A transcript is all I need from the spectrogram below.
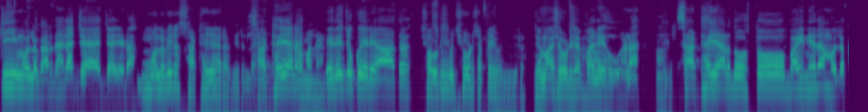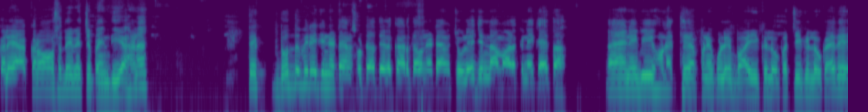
ਕੀ ਮੁੱਲ ਕਰਦਾ ਇਹਦਾ? ਜਾਇਜ਼ ਆ ਜਿਹੜਾ। ਮੁੱਲ ਵੀਰ 60000 ਆ ਵੀਰ ਲੈ 60000 ਜਮਾਂ ਲੈਣਾ। ਇਹਦੇ ਚੋਂ ਕੋਈ ਰਿਆਤ ਛੋਟ ਛੱਪੇ ਹੋ ਜੀ ਵੀਰ। ਜਮਾ ਛੋਟ ਛੱਪਾ ਜੇ ਹਾਂ। ਹਨਾ? ਹਾਂ ਵੀਰ। 60000 ਦੋਸਤੋ ਬਾਈ ਨੇ ਇਹਦਾ ਮੁੱਲ ਕਲਿਆ ਕ੍ਰੋਸ ਦੇ ਵਿੱਚ ਪੈਂਦੀ ਆ ਹਨਾ? ਤੇ ਦੁੱਧ ਵੀਰੇ ਜਿੰਨੇ ਟਾਈਮ ਤੁਹਾਡਾ ਦਿਲ ਕਰਦਾ ਉਹਨੇ ਟਾਈਮ ਚੋਲੇ ਜਿੰਨਾ ਮਾਲਕ ਨੇ ਕਹਿਤਾ। ਐ ਨਹੀਂ ਵੀ ਹੁਣ ਇੱਥੇ ਆਪਣੇ ਕੋਲੇ 22 ਕਿਲੋ 25 ਕਿਲੋ ਕਹਦੇ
